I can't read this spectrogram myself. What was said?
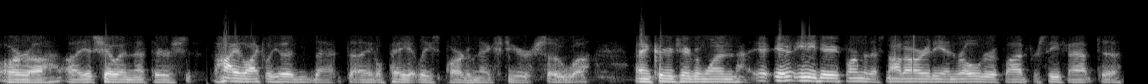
are uh, uh, it's showing that there's high likelihood that uh, it'll pay at least part of next year. So uh, I encourage everyone, any dairy farmer that's not already enrolled or applied for CFAP to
